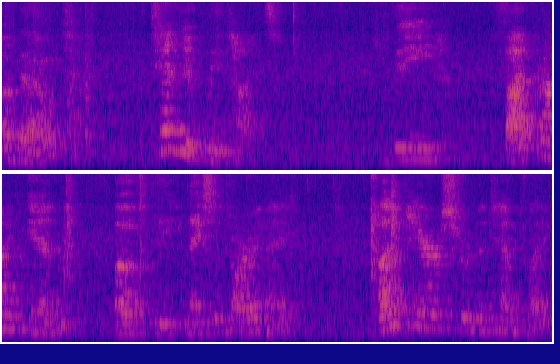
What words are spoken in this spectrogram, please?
about 10 nucleotides, the 5' end of the nascent RNA unpairs from the template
